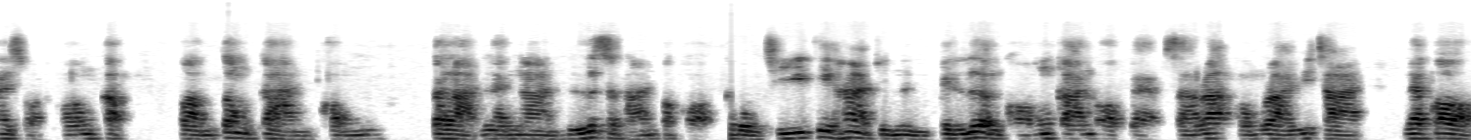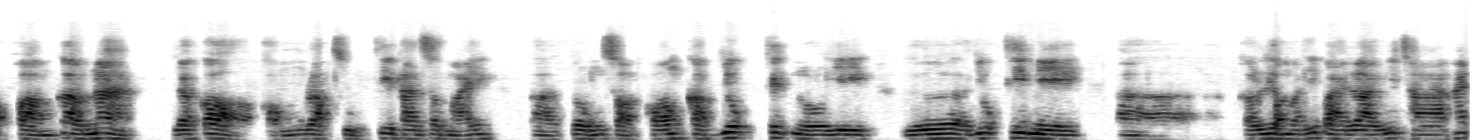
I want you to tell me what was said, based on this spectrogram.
ให้สอดคล้องกับความต้องการของตลาดแรงงานหรือสถานประกอบ บ่งชี้ที่ 5.1 เป็นเรื่องของการออกแบบสาระของรายวิชา และก็ความก้าวหน้า และก็ของหลักสูตรที่ทันสมัยตรงสอดคล้องกับยุคเทคโนโลยี หรือยุคที่มีเขาเรียกอธิบายรายวิชาให้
